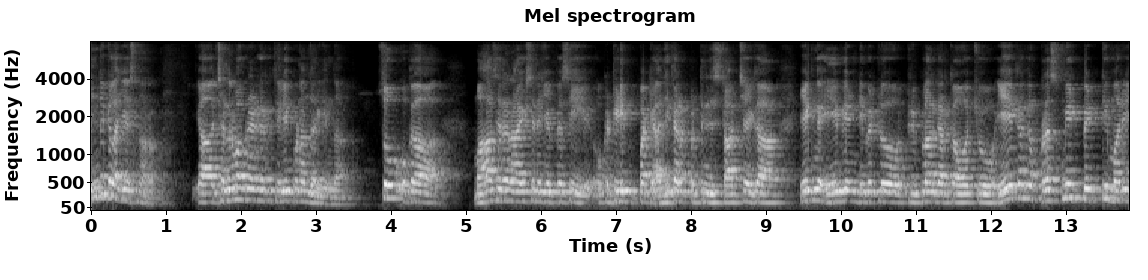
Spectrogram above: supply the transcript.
ఎందుకు ఇలా చేస్తున్నారు? చంద్రబాబు నాయుడు గారికి తెలియకుండా జరిగిందా? సో ఒక మహాసేన రాయేష్ అని చెప్పేసి ఒక టీడీపీ పార్టీ అధికార ప్రతినిధి స్టార్ట్ చేయగా ఏకంగా ఏబిఎన్ డిబేట్లో ట్రిపుల్ ఆర్ గారు కావచ్చు ఏకంగా ప్రెస్ మీట్ పెట్టి మరి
